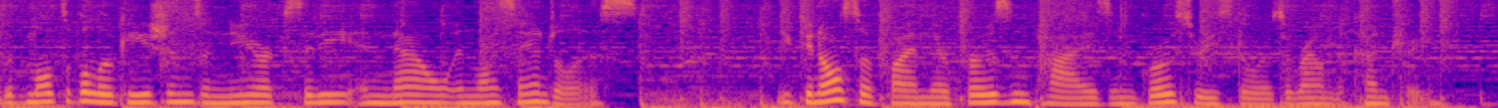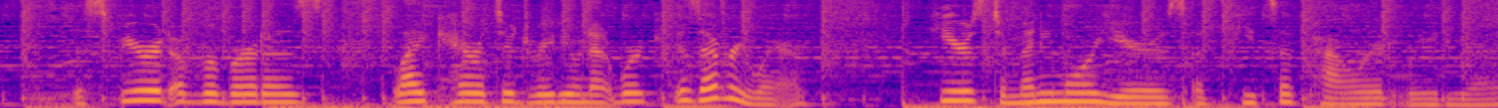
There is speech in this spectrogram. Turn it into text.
with multiple locations in New York City and now in Los Angeles. You can also find their frozen pies in grocery stores around the country. The spirit of Roberta's, like Heritage Radio Network, is everywhere. Here's to many more years of pizza powered radio.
